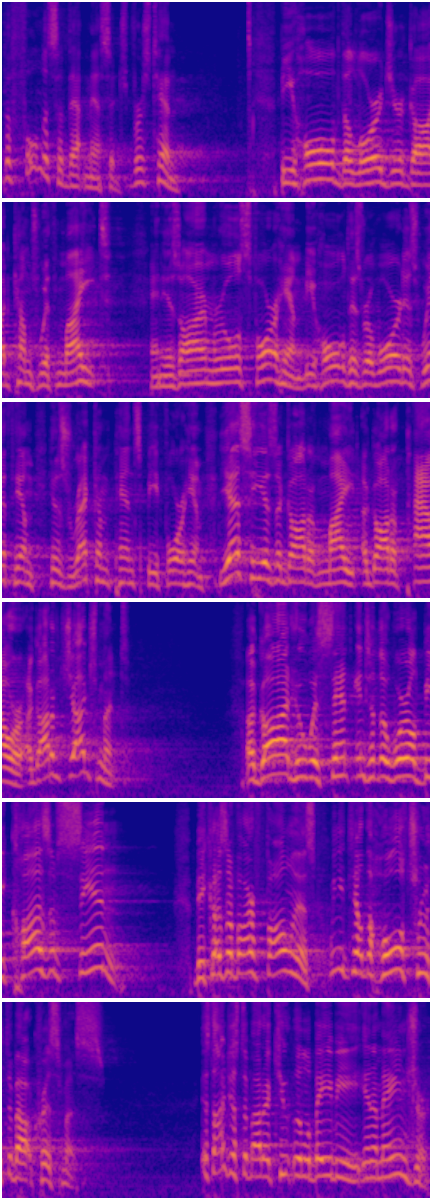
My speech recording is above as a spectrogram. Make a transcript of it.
The fullness of that message. Verse 10 Behold, the Lord your God comes with might, and his arm rules for him. Behold, his reward is with him, his recompense before him. Yes, he is a God of might, a God of power, a God of judgment. A God who was sent into the world because of sin, because of our fallenness. We need to tell the whole truth about Christmas. It's not just about a cute little baby in a manger.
